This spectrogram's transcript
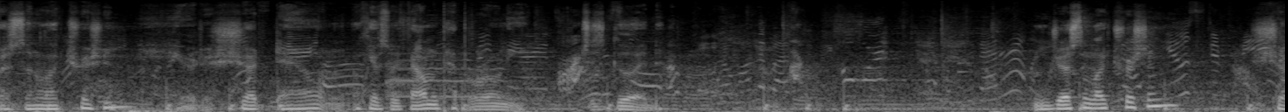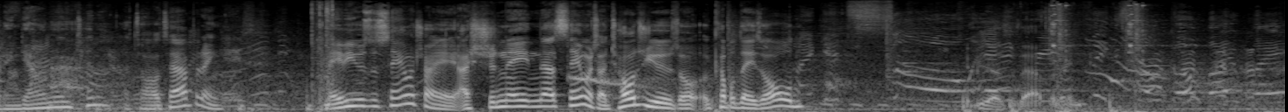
Just an electrician here to shut down. Okay, so we found pepperoni, which is good. I'm just an electrician shutting down an antenna. That's all that's happening. Maybe it was a sandwich I ate. I shouldn't have eaten that sandwich. I told you it was a couple days old. I Maybe that's angry happening. when things don't go my way.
